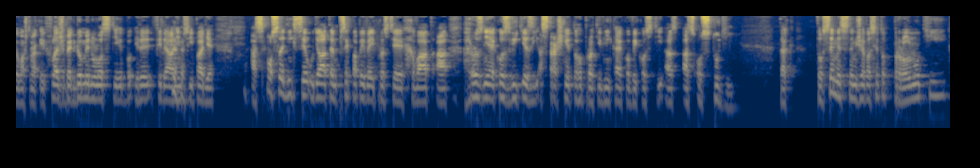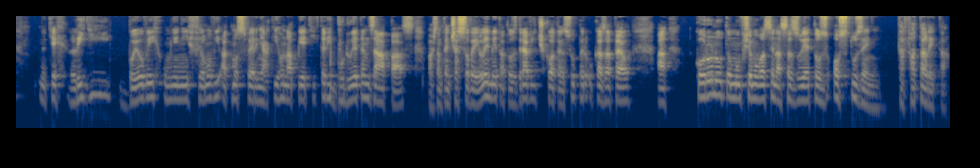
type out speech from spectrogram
jo, máš tam nějaký flashback do minulosti v ideálním případě a z posledních sil udělá ten překvapivý prostě chvat a hrozně jako zvítězí a strašně toho protivníka jako vykostí a, a ostudí. Tak to si myslím, že vlastně to prolnutí těch lidí, bojových umění, filmový atmosfér, nějakého napětí, který buduje ten zápas. Máš tam ten časový limit a to zdravíčko, ten super ukazatel a korunu tomu všemu vlastně nasazuje to z ostuzení, ta fatalita.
